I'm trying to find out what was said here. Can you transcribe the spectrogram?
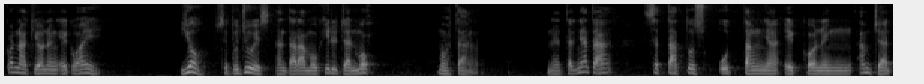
kok nagih nang eko. Yo, setuju wis antara mukhil dan muh muhtal. Nah, ternyata status utangnya Eko neng Amjad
